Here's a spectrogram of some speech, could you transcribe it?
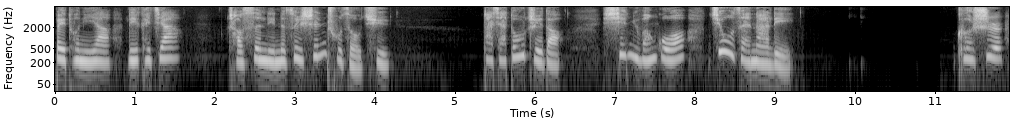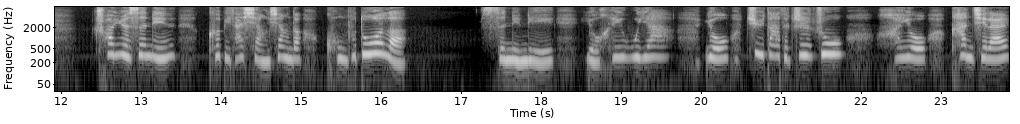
贝托尼亚离开家，朝森林的最深处走去。大家都知道，仙女王国就在那里。可是，穿越森林可比他想象的恐怖多了。森林里有黑乌鸦，有巨大的蜘蛛。还有看起来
